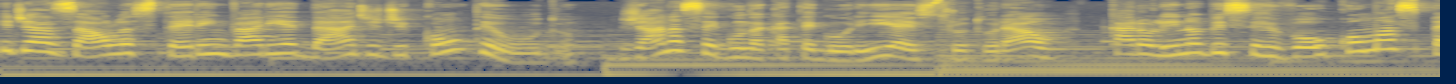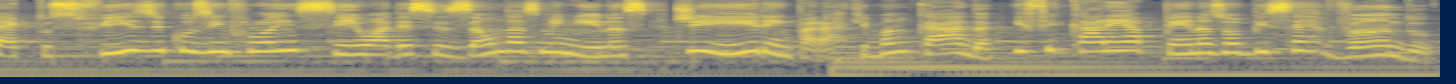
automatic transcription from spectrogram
e de as aulas terem variedade de conteúdo. Já na segunda categoria, estrutural, Carolina observou como aspectos físicos influenciam a decisão das meninas de irem para a arquibancada e ficarem apenas observando,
